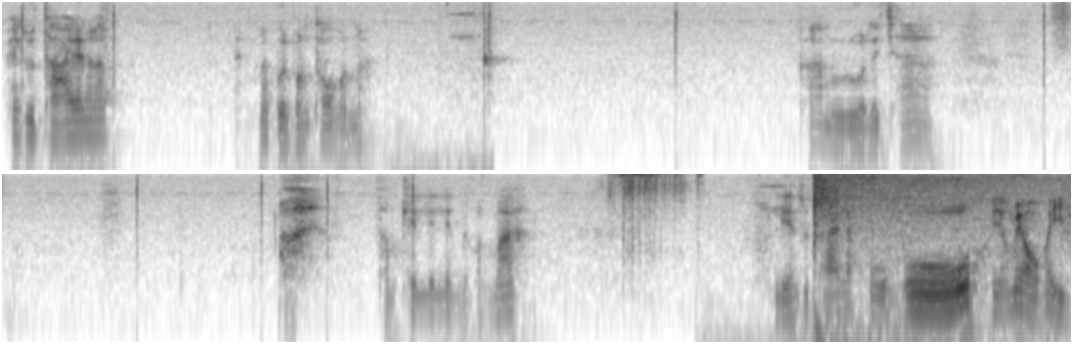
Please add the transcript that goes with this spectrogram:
แพ็กสุดท้ายแล้วนะครับ มาเปิดบอลทองก่อนมา ข้ามรัวๆเลยจ้า ทำเคล็ดเล่นๆไปก่อนมา เหรียญสุดท้ายแล้ว โอ้โห ยังไม่ออกให้อีก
